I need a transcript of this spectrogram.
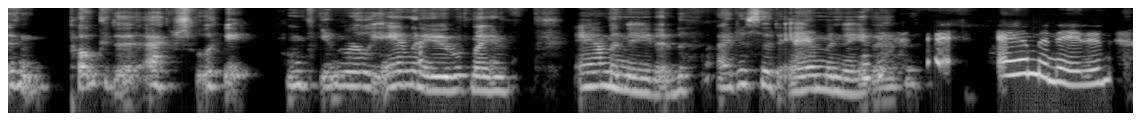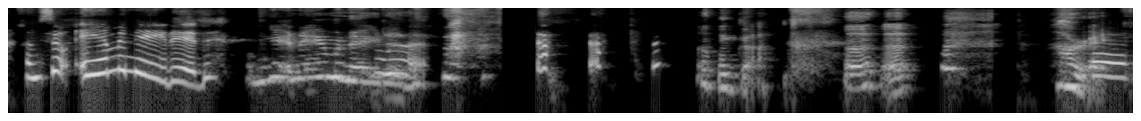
and poked it. Actually, I'm getting really animated with my aminated. I just said aminated. Aminated. I'm so aminated. I'm getting aminated. oh god. All right.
